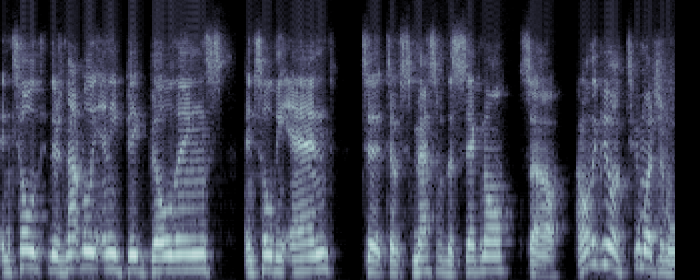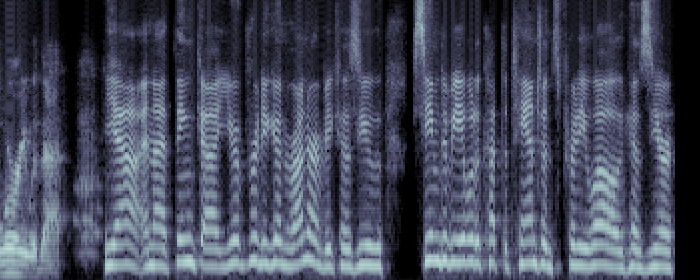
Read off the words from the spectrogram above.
until there's not really any big buildings until the end to to mess with the signal. So I don't think people have too much of a worry with that. Yeah, and I think uh, you're a pretty good runner because you seem to be able to cut the tangents pretty well because you're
